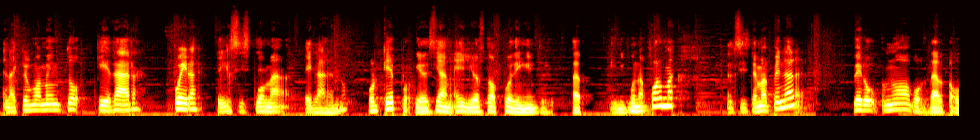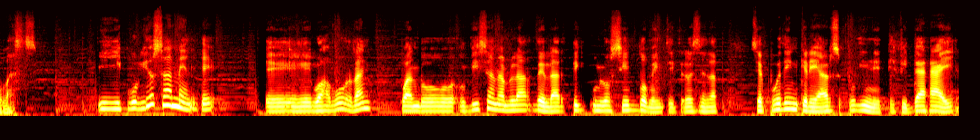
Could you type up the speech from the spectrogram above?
en aquel momento, quedar fuera del sistema penal, ¿no? ¿Por qué? Porque decían, ellos no pueden interpretar de ninguna forma el sistema penal, pero no abordar todas. Y curiosamente, eh, lo abordan cuando empiezan a hablar del artículo 123 de la... Se pueden crear, se pueden identificar ahí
